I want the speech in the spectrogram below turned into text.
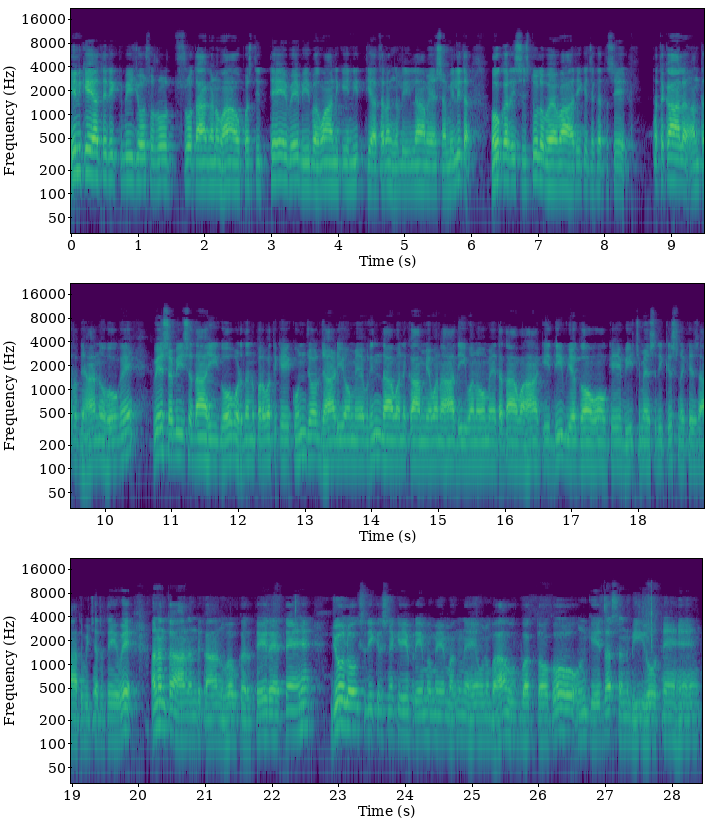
इनके अतिरिक्त भी जो श्रोतागण वहाँ उपस्थित थे, वे भी भगवान की नित्य तरंग लीला में सम्मिलित होकर इस स्थूल व्यवहारिक जगत से तत्काल अंतर ध्यान हो गए। वे सभी सदा ही गोवर्धन पर्वत के कुंज और झाड़ियों में, वृंदावन, काम्यवन आदि वनों में तथा वहाँ की दिव्य गौवों के बीच में श्री कृष्ण के साथ विचरते हुए अनंत आनंद का अनुभव करते रहते हैं। जो लोग श्री कृष्ण के प्रेम में मग्न हैं, उन भावुक भक्तों को उनके दर्शन भी होते हैं।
